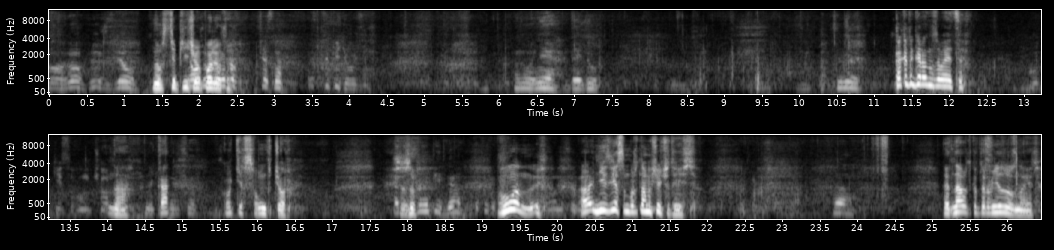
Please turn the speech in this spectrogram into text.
О, ну, видишь, сделал. На птичьего полета. готов, честно, цепить его здесь. Ну, не, дойду. Как эта гора называется? Куки с вумчор. Да, река чё, Кокисвумчор. Это еще не пик, да? Пик, Вон, а, неизвестно, может там еще что-то есть. да. Это народ, который внизу знает.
